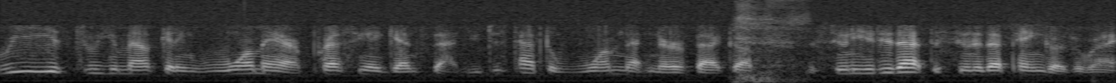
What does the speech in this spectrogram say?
breathe through your mouth, getting warm air pressing against that. You just have to warm that nerve back up. The sooner you do that, the sooner that pain goes away.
